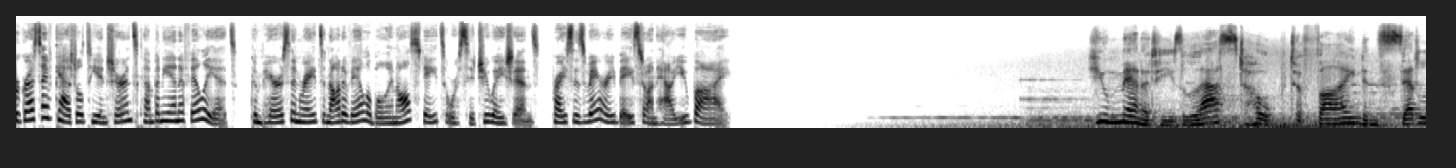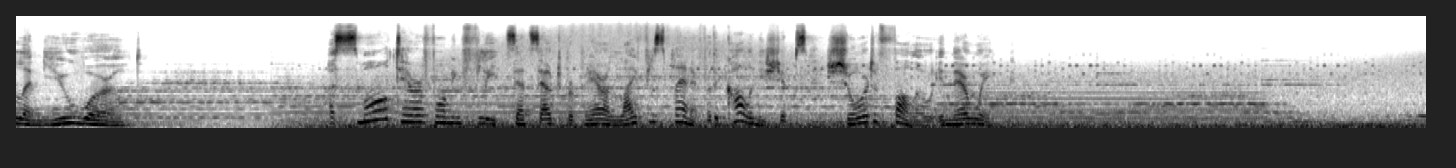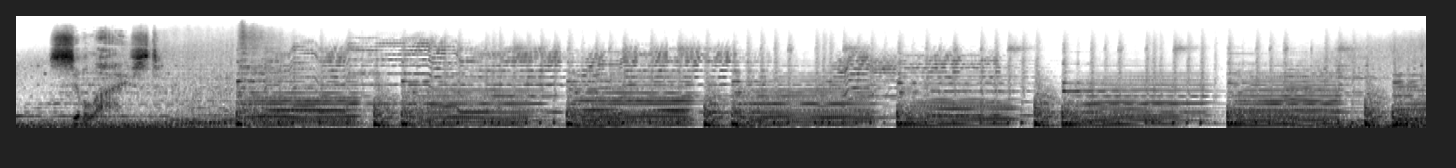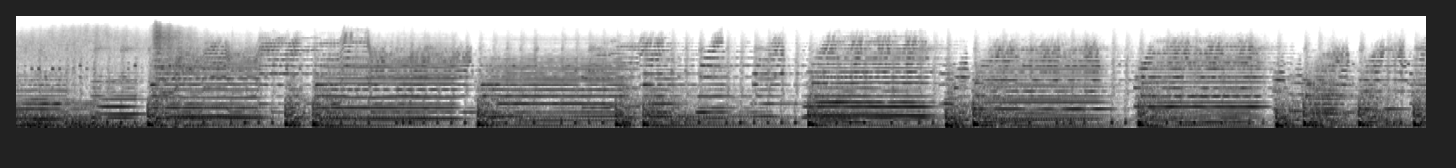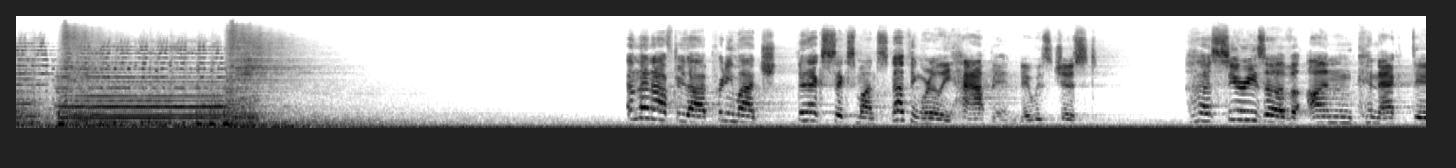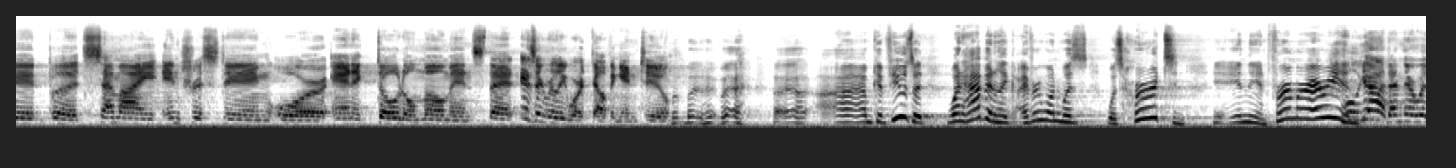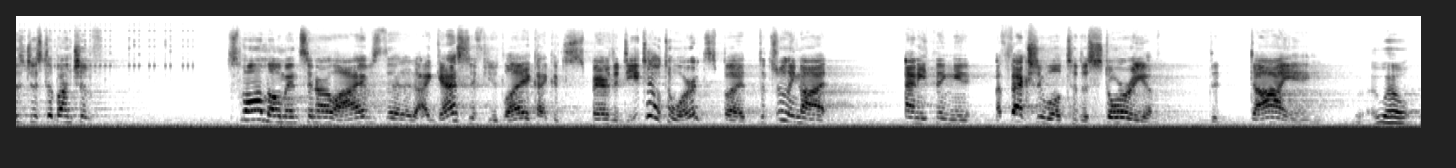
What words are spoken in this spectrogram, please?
Progressive Casualty Insurance Company and Affiliates. Comparison rates not available in all states or situations. Prices vary based on how you buy. Humanity's last hope to find and settle a new world. A small terraforming fleet sets out to prepare a lifeless planet for the colony ships sure to follow in their wake. Civilized. Six months, nothing really happened. It was just a series of unconnected but semi interesting or anecdotal moments that isn't really worth delving into. But, but uh, I, I'm confused. What happened? Like everyone was was hurt and in the infirmary. And Well, yeah, then there was just a bunch of small moments in our lives that I guess, if you'd like, I could spare the detail towards, but that's really not anything effectual to the story of the dying. well,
